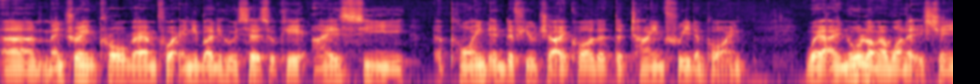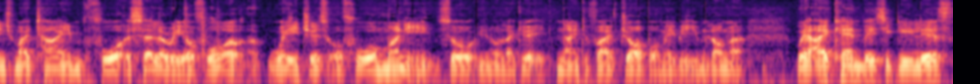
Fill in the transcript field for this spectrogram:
a mentoring program for anybody who says, okay, I see a point in the future. I call that the time freedom point where I no longer want to exchange my time for a salary or for wages or for money. So, you know, like your nine to five job or maybe even longer, where I can basically live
